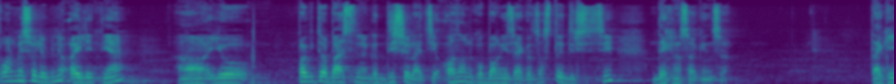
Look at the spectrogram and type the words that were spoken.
परमेश्वरले पनि अहिले त्यहाँ यो पवित्र बासिनाको दृश्यलाई चाहिँ अदनको बगैँचाको जस्तै दृश्य चाहिँ देख्न सकिन्छ। ताकि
